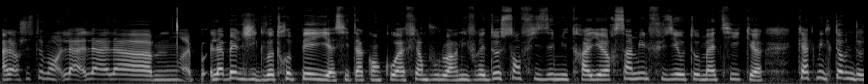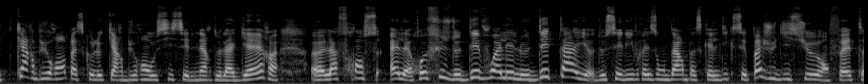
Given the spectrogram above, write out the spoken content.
Alors justement, la, Belgique, votre pays, Asita Kanko, affirme vouloir livrer 200 fusils mitrailleurs, 5000 fusils automatiques, 4000 tonnes de carburant, parce que le carburant aussi c'est le nerf de la guerre. Euh, la France, elle, refuse de dévoiler le détail de ces livraisons d'armes parce qu'elle dit que c'est pas judicieux en fait.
